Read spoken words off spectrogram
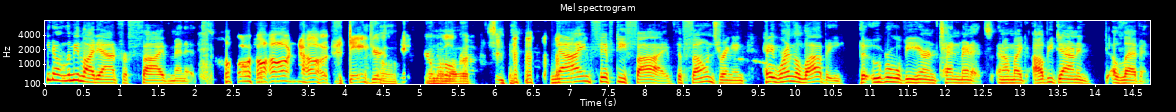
you know, let me lie down for five minutes. oh, no. Danger. Oh, Danger, no, no, Robinson. 9:55, the phone's ringing. Hey, we're in the lobby. The Uber will be here in 10 minutes. And I'm like, I'll be down in 11.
